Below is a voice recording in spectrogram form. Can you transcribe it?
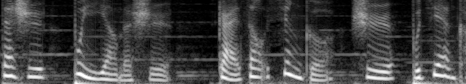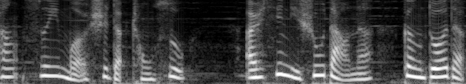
但是不一样的是，改造性格是不健康思维模式的重塑，而心理疏导呢，更多的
